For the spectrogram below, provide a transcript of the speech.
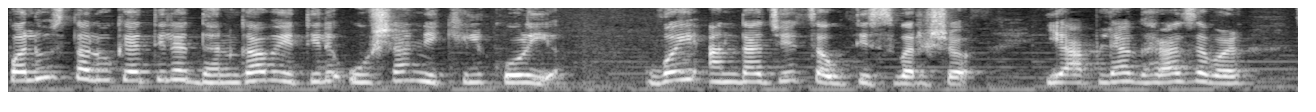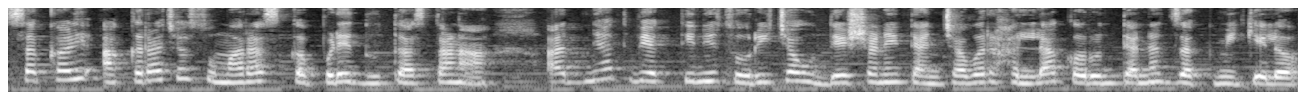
पलूस तालुक्यातील धनगाव येथील उषा निखिल कोळी वय अंदाजे चौतीस वर्ष या आपल्या घराजवळ सकाळी अकराच्या सुमारास कपडे धुत असताना अज्ञात व्यक्तीने चोरीच्या उद्देशाने त्यांच्यावर हल्ला करून त्यांना जखमी केलं.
